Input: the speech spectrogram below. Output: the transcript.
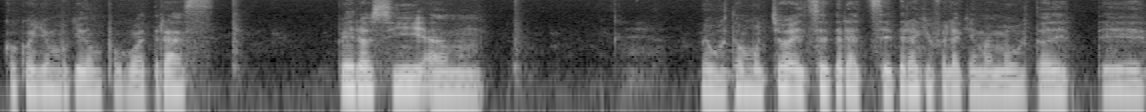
Coco Jumbo quedó un poco atrás. Pero sí, me gustó mucho, etcétera, etcétera, que fue la que más me gustó de este,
